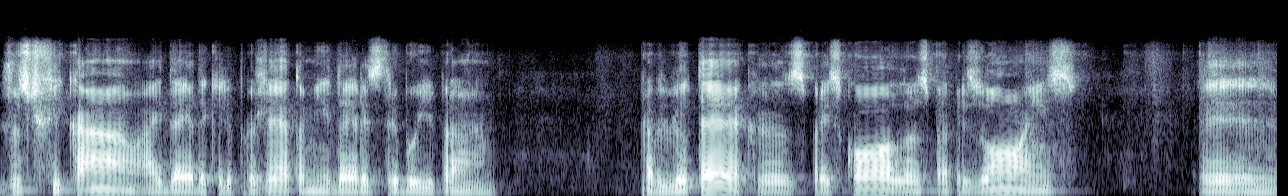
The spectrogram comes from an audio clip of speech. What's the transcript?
justificar a ideia daquele projeto. A minha ideia era distribuir para para bibliotecas, para escolas, para prisões, é,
